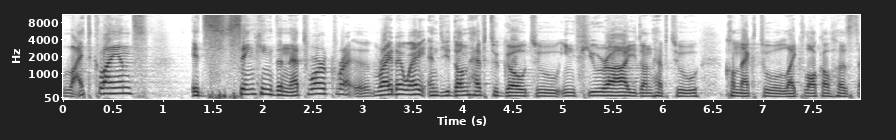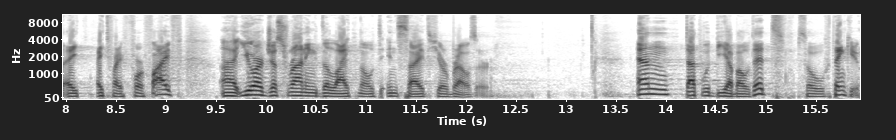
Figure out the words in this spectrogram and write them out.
light client it's syncing the network right, right, away, and you don't have to go to Infura, you don't have to connect to like localhost 8545. Uh, you are just running the light node inside your browser. And that would be about it. So thank you.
